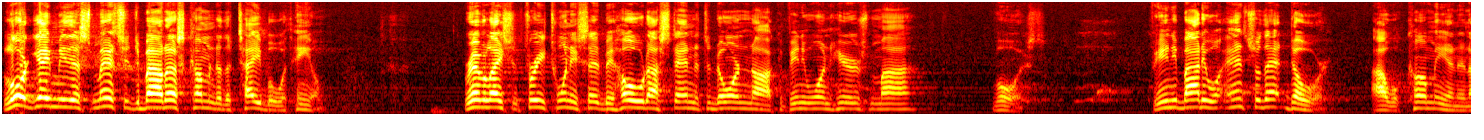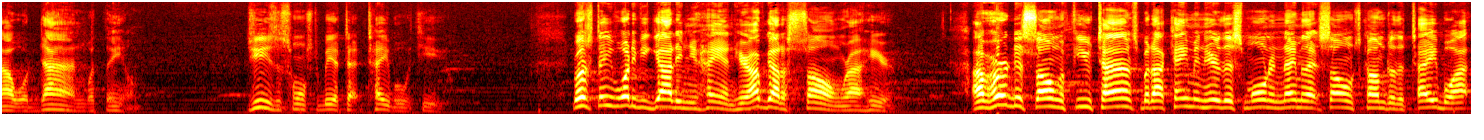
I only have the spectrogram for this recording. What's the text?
Lord gave me this message about us coming to the table with Him. Revelation 3:20 said, Behold, I stand at the door and knock. If anyone hears my voice, if anybody will answer that door, I will come in and I will dine with them. Jesus wants to be at that table with you. Brother Steve, what have you got in your hand here? I've got a song right here. I've heard this song a few times, but I came in here this morning. The name of that song's Come to the Table. I,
